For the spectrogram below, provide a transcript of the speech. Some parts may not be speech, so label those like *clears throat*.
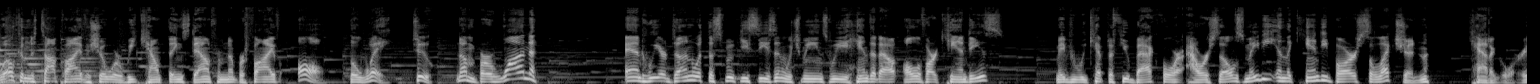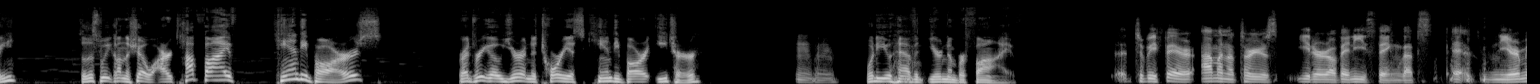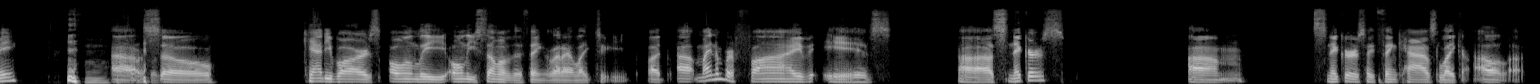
Welcome to Top 5, a show where we count things down from number 5 all the way to number 1. And we are done with the spooky season, which means we handed out all of our candies. Maybe we kept a few back for ourselves, maybe in the candy bar selection category. So this week on the show, our top 5 candy bars. Rodrigo, you're a notorious candy bar eater. Mm-hmm. What do you have at your number 5? Uh, to be fair, I'm a notorious eater of anything that's uh, near me. *laughs* Mm, Uh, so candy bars only only some of the things that I like to eat. But uh, my number five is uh, Snickers. Um, Snickers, I think, has like a,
